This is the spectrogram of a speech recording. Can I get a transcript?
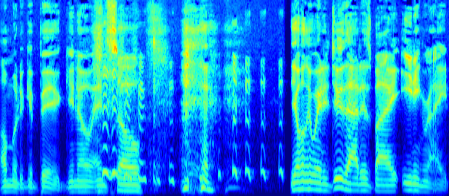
i'm gonna get big you know? And so the only way to do that is by eating right.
